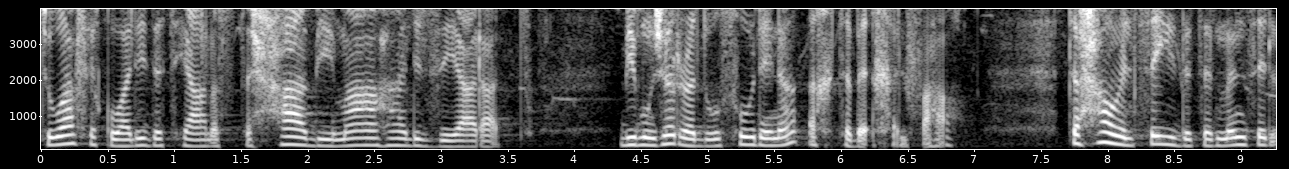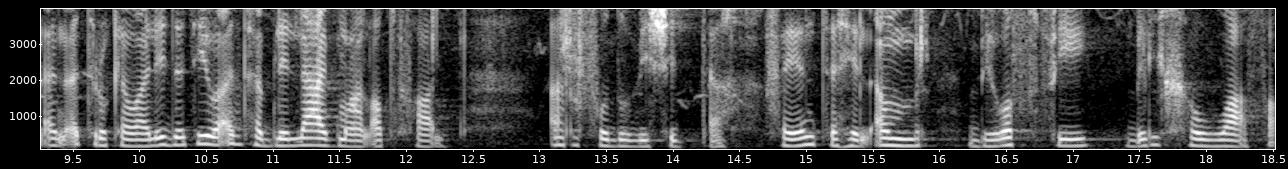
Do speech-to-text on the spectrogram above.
توافق والدتي على اصطحابي معها للزيارات. بمجرد وصولنا أختبئ خلفها. تحاول سيدة المنزل أن أترك والدتي وأذهب للعب مع الأطفال. أرفض بشدة فينتهي الأمر بوصفي بالخوافة.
